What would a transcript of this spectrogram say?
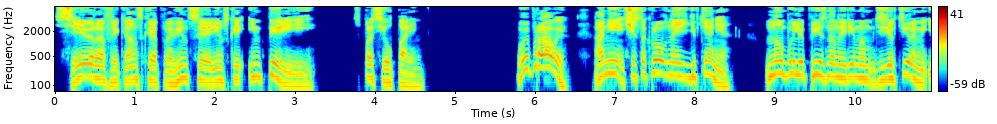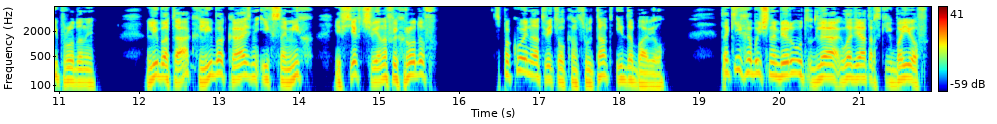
Североафриканская провинция Римской империи, — спросил парень. — Вы правы, они чистокровные египтяне, но были признаны Римом дезертирами и проданы. Либо так, либо казнь их самих и всех членов их родов. Спокойно ответил консультант и добавил. Таких обычно берут для гладиаторских боев.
